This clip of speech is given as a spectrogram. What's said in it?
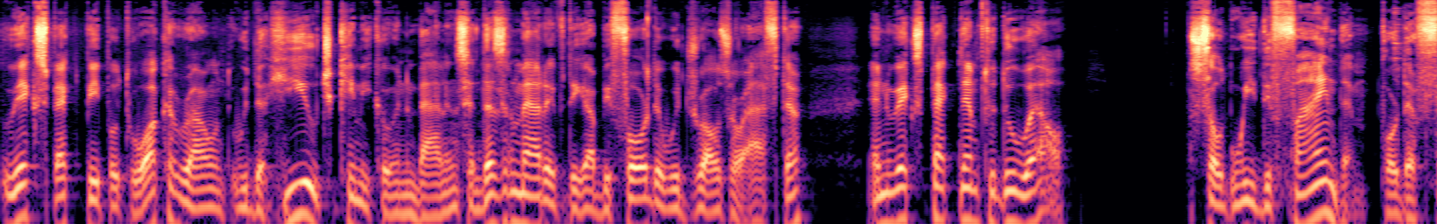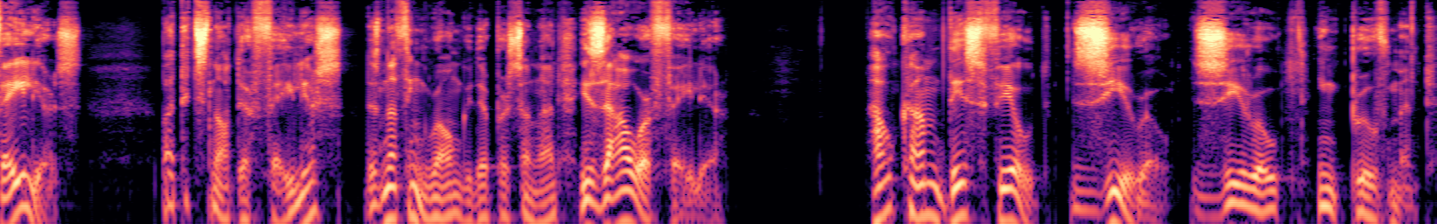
we expect people to walk around with a huge chemical imbalance, and doesn't matter if they are before the withdrawals or after, and we expect them to do well. So we define them for their failures, but it's not their failures. There's nothing wrong with their personality. It's our failure. How come this field zero, zero improvement,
